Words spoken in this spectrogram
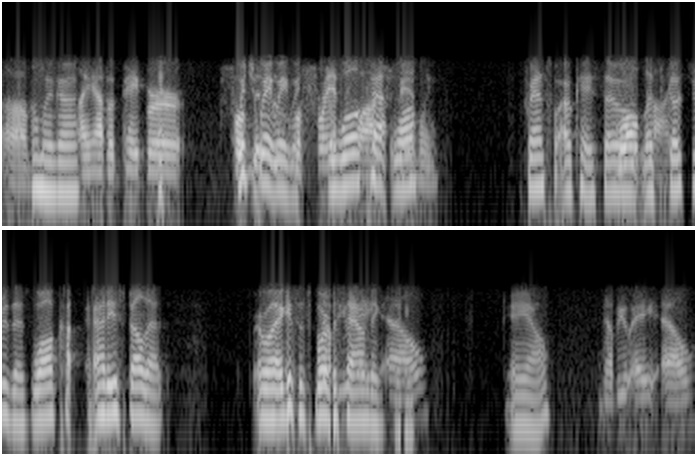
Um, Oh my God, I have a paper for Which- Mrs. wait, wait, wait. The Walcott- Wal- family. Francois. Okay, so Walcott. let's go through this. Walcott. How do you spell that? Or well, I guess it's more of a sounding thing. W-A-L, A L. W A L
